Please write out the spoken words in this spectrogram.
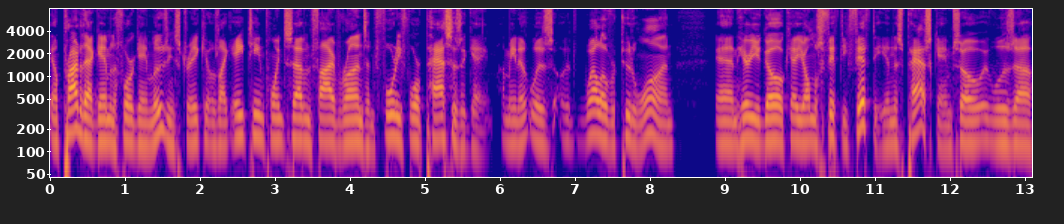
You know, prior to that game in the four game losing streak, it was like 18.75 runs and 44 passes a game. I mean, it was well over two to one. And here you go, okay, you're almost 50 50 in this pass game. So it was, uh,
